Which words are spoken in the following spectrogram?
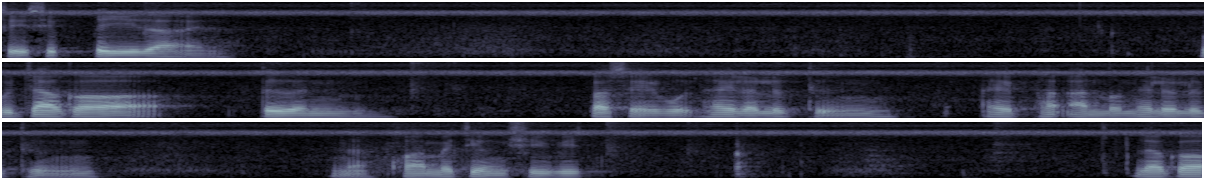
สี่สิบปีได้นะพระเจ้าก็เตือนพระเสรีบุตรให้ระลึกถึง ให้พระอานนท์ให้ระลึกถึงนะความไม่เที่ยงชีวิต แล้วก็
